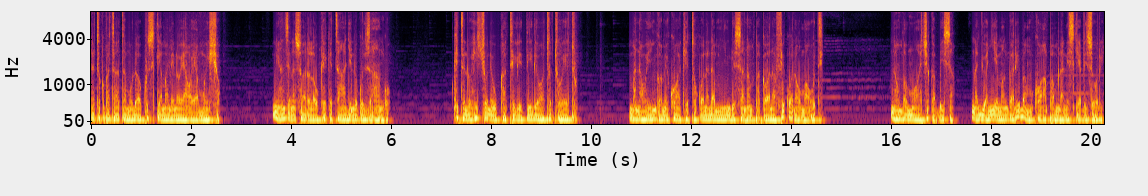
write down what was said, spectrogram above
na tukupata hata muda wa kusikia maneno yao ya mwisho. Nianze na suala la ukeketaji, ndugu zangu. Kitendo hicho ni ukatili dhidi ya watoto wetu, maana wengi wamekuwa wakitokwa na damu nyingi sana mpaka wanafikwa na umauti. Naomba muache kabisa. Najua nyie mangariba mko hapa mnanisikia vizuri,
